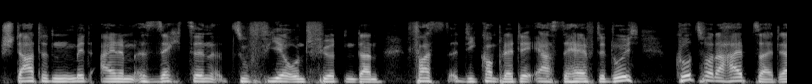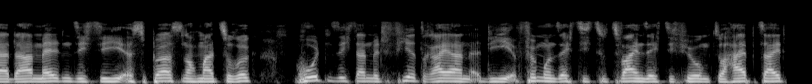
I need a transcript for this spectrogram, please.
starteten mit einem 16 zu 4 und führten dann fast die komplette erste Hälfte durch kurz vor der Halbzeit, ja, da melden sich die Spurs nochmal zurück, holten sich dann mit vier Dreiern die 65 zu 62 Führung zur Halbzeit,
